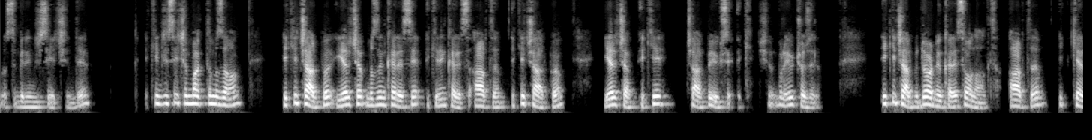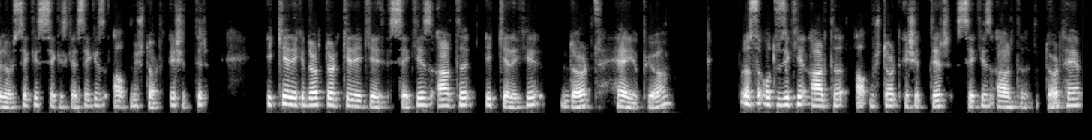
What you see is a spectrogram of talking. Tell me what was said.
Burası birincisi içindi. İkincisi için baktığımız zaman 2 çarpı yarıçapımızın karesi 2'nin karesi artı 2 çarpı yarıçap 2 çarpı yükseklik. Şimdi burayı çözelim. 2 çarpı 4'ün karesi 16 artı 2 kere 4 8 8 kere 8 64 eşittir. 2 kere 2 4 4 kere 2 8 artı 2 kere 2 4 h yapıyor. Burası 32 artı 64 eşittir. 8 artı 4h.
